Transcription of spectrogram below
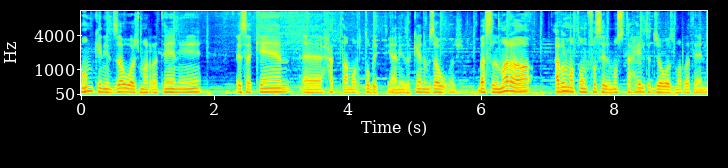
ممكن يتزوج مرة تانية إذا كان آه، حتى مرتبط يعني إذا كان مزوج. بس المرأة قبل ما تنفصل مستحيل تتجوز مرة تانية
